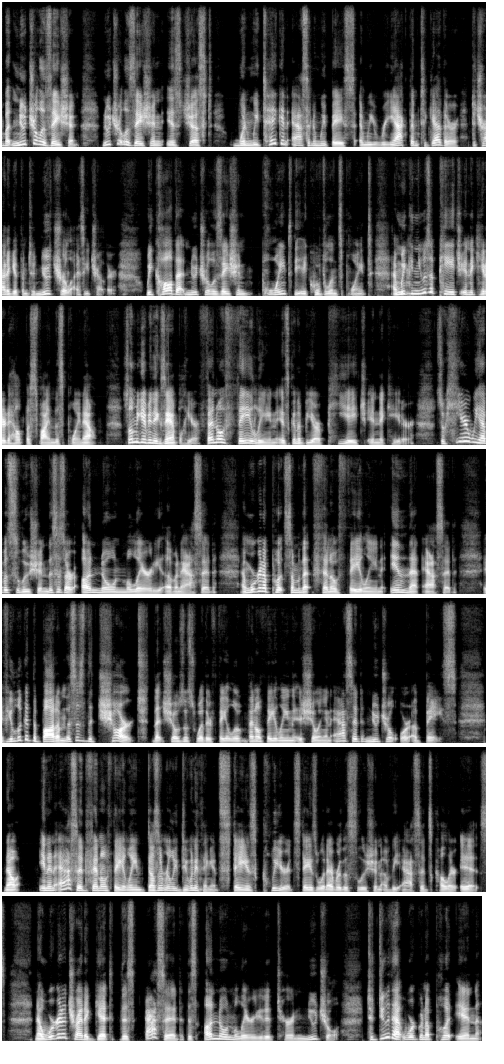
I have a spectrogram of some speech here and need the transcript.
But neutralization, neutralization is just when we take an acid and we base and we react them together to try to get them to neutralize each other. We call that neutralization point the equivalence point, and we can use a pH indicator to help us find this point out. So let me give you an example here. Phenolphthalein is going to be our pH indicator. So here we have a solution. This is our unknown molarity of an acid, and we're going to put some of that phenolphthalein in that acid. If you look at the bottom, this is the chart that shows us whether phenolphthalein is showing an acid, neutral, or a base. Now, in an acid, phenolphthalein doesn't really do anything. It stays clear. It stays whatever the solution of the acid's color is. Now we're going to try to get this acid, this unknown molarity, to turn neutral. To do that, we're going to put in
